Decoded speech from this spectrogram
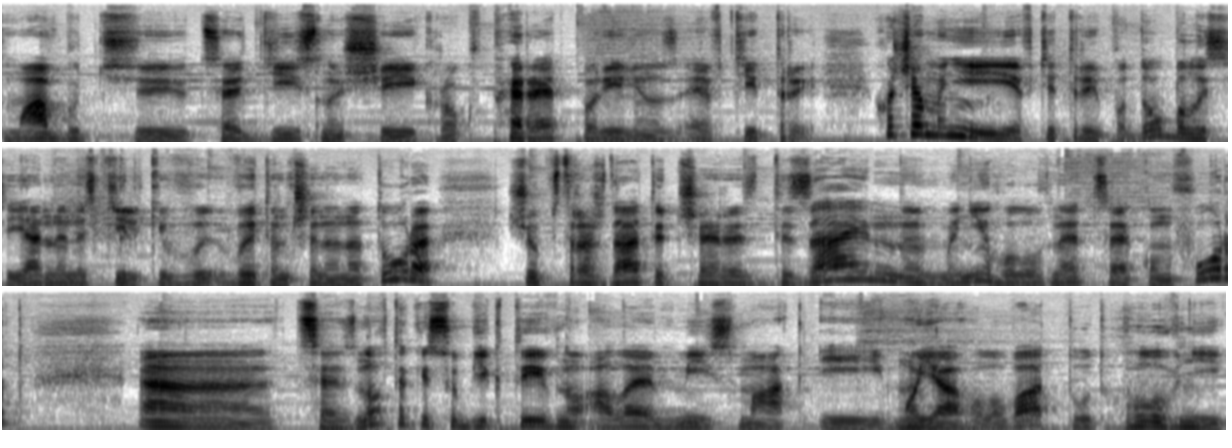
мабуть, це дійсно ще й крок вперед порівняно з FT3. Хоча мені і FT3 подобалися, я не настільки витончена натура, щоб страждати через дизайн. Мені головне це комфорт. Е, Це знов таки суб'єктивно, але мій смак і моя голова тут головні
